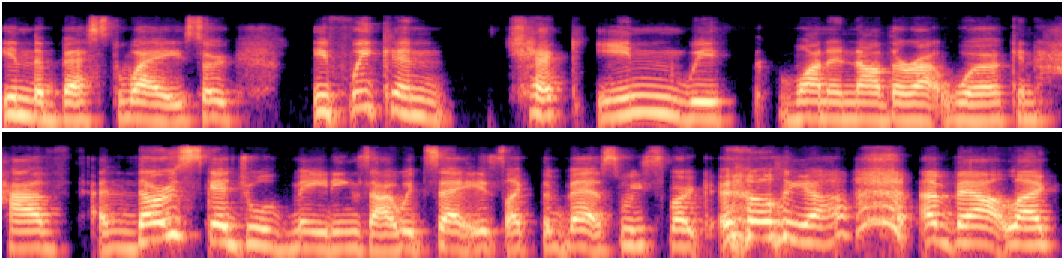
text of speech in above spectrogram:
in the best way. So if we can check in with one another at work and have those scheduled meetings i would say is like the best we spoke earlier about like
